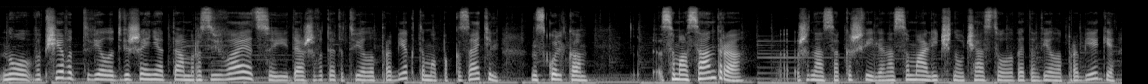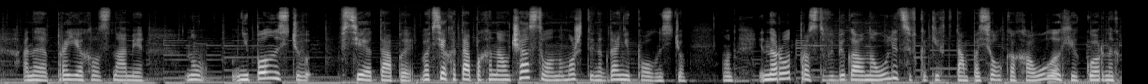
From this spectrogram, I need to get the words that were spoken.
Но вообще вот велодвижение там развивается, и даже вот этот велопробег тому показатель, насколько сама Сандра, жена Саакашвили, она сама лично участвовала в этом велопробеге. Она проехала с нами, ну, не полностью все этапы. Во всех этапах она участвовала, но, может, иногда не полностью. Вот. И народ просто выбегал на улицы в каких-то там поселках, аулах, их горных,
